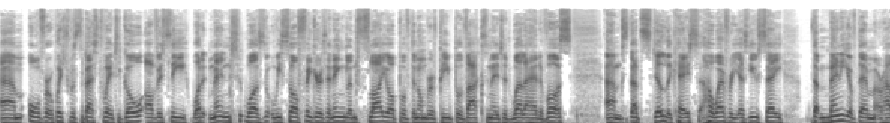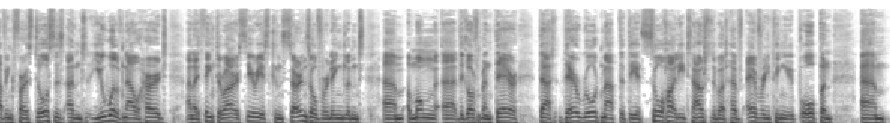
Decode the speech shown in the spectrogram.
um, over which was the best way to go. Obviously, what it meant was that we saw figures in England fly up of the number of people vaccinated well ahead of us. Um, so that's still the case. However, as you say, that many of them are having first doses, and you will have now heard, and I think there are serious concerns over in England um, among uh, the government there that their roadmap that they had so highly touted about have everything open. Um,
